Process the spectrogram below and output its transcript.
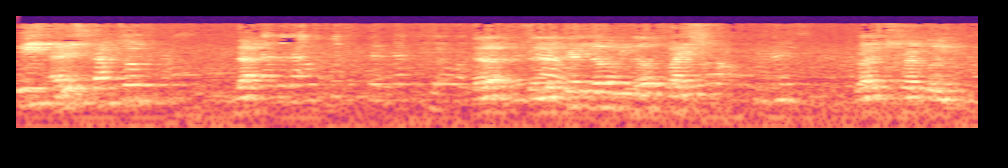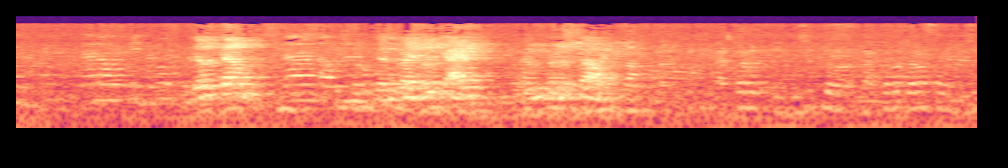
is a risk factor. لا ده ده المفروض ده ده ده ده ده ده رايس رايس فايبرويد ده لو في الجزء ده الفايبرويد عادي ملوش دعوه نعتبر الجزيء نعتبر ده مثلا اللي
